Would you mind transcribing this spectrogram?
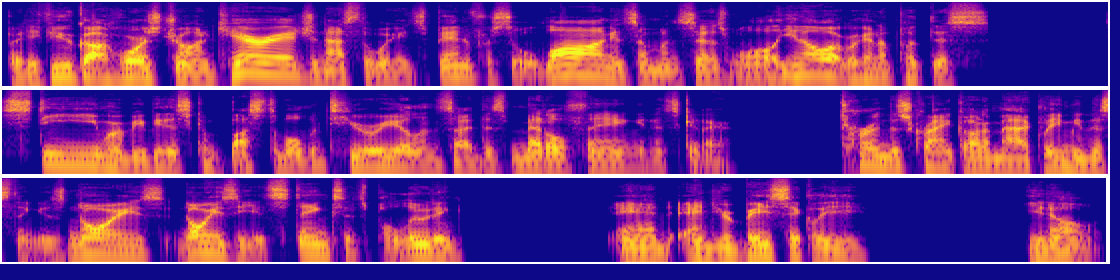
but if you got horse drawn carriage and that's the way it's been for so long, and someone says, well, you know what, we're going to put this steam or maybe this combustible material inside this metal thing and it's going to turn this crank automatically. I mean, this thing is noise, noisy, it stinks, it's polluting. And, and you're basically, you know,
